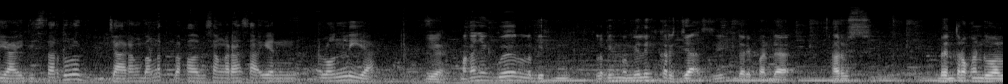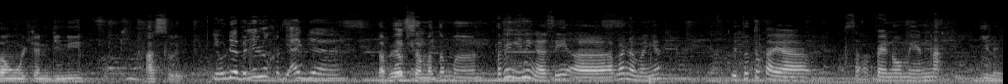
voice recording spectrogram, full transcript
di ID Star tuh lo jarang banget bakal bisa ngerasain lonely ya Iya, makanya gue lebih lebih memilih kerja sih daripada harus bentrokan dua long weekend gini asli. Ya udah, berarti lu kerja aja. Tapi harus sama teman. tapi ini nggak sih eh, apa namanya itu tuh kayak fenomena gile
